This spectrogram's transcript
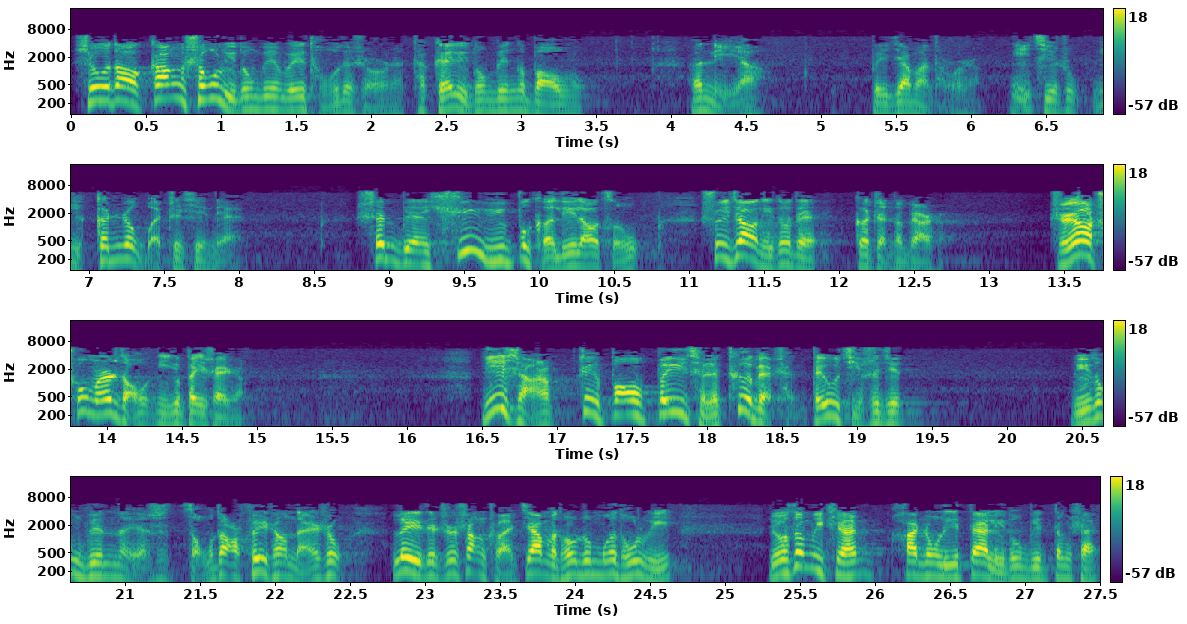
修道刚收吕洞宾为徒的时候呢，他给吕洞宾个包袱，说你呀背肩膀头上，你记住，你跟着我这些年，身边须臾不可离了此物，睡觉你都得搁枕头边上，只要出门走你就背身上。你想这个包背起来特别沉，得有几十斤。吕洞宾呢也是走道非常难受，累得直上喘，肩膀头都磨秃噜皮。有这么一天，汉钟离带吕洞宾登山，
